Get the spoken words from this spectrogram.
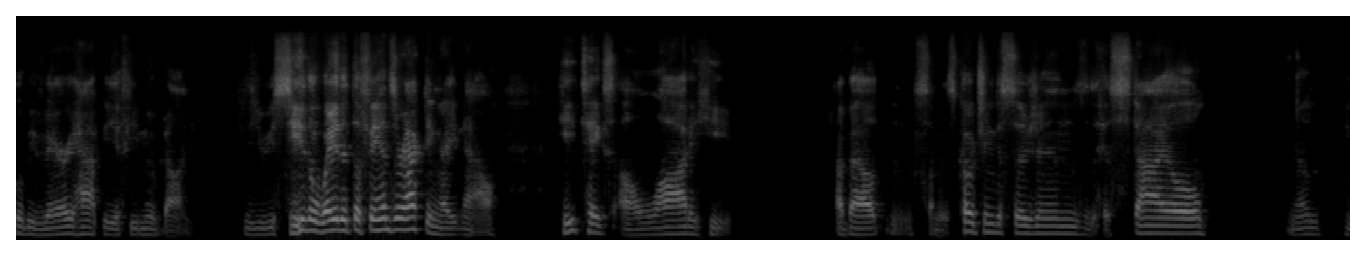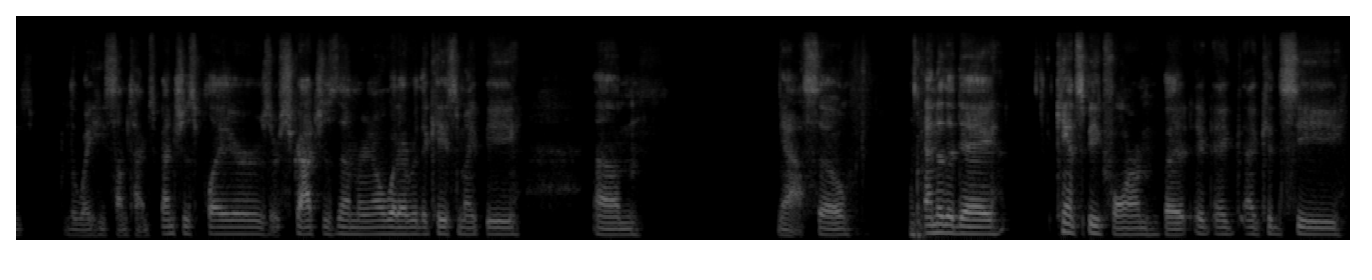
who will be very happy if he moved on. You see the way that the fans are acting right now. He takes a lot of heat about some of his coaching decisions, his style, you know, he's the way he sometimes benches players or scratches them or you know whatever the case might be. Um, yeah, so end of the day, can't speak for him, but it, it, I could see,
